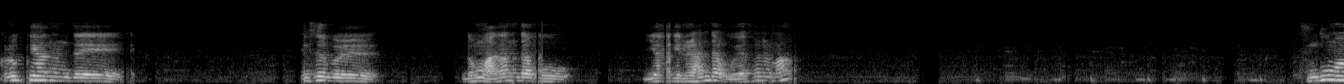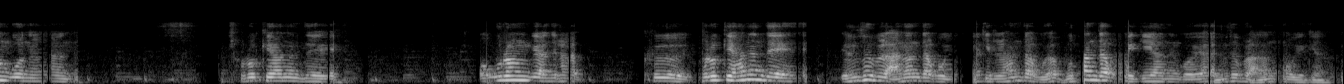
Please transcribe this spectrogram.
그렇게 하는데 연습을 너무 안 한다고 이야기를 한다고요? 설마? 궁금한 거는 저렇게 하는데 억울한 게 아니라 그 저렇게 하는데 연습을 안 한다고 이야기를 한다고요? 못 한다고 얘기하는 거예요? 연습을 안 한다고 얘기하는 거예요?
